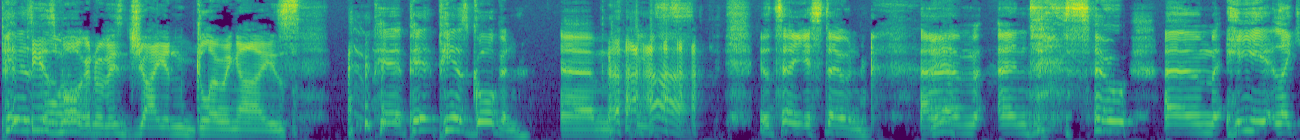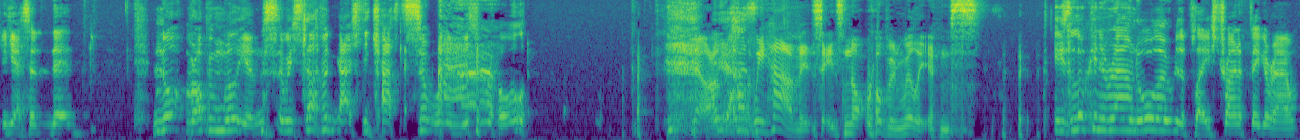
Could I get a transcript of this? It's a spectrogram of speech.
Piers, Piers Mordor. Morgan with his giant glowing eyes. P- P- Piers Gorgon. Um, he'll turn you to stone. Um, And so um, he, like, yeah, so the, not Robin Williams. So we still haven't actually cast someone in this role. No, has- we have. It's it's not Robin Williams. He's looking around all over the place trying to figure out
